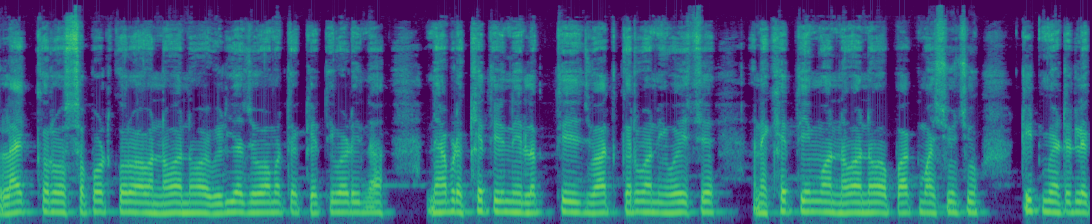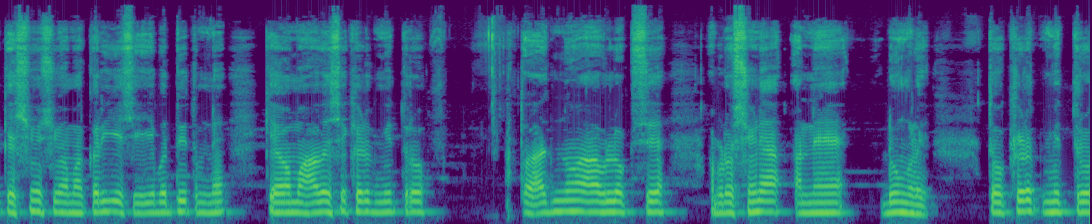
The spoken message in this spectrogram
લાઈક કરો સપોર્ટ કરો આવા નવા નવા વીડિયો જોવા માટે ખેતીવાડીના ને આપણે ખેતીને લગતી જ વાત કરવાની હોય છે અને ખેતીમાં નવા નવા પાકમાં શું શું ટ્રીટમેન્ટ એટલે કે શું શું આમાં કરીએ છીએ એ બધું તમને કહેવામાં આવે છે ખેડૂત મિત્રો. તો આજનો આ વ્લોગ છે આપણો શીણા અને ડુંગળી. તો ખેડૂત મિત્રો,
